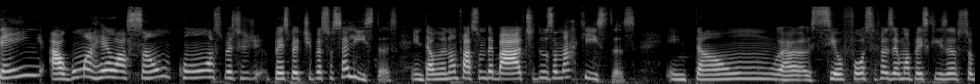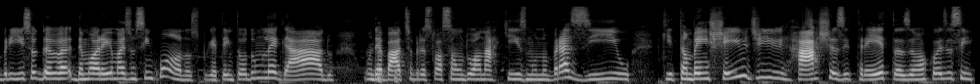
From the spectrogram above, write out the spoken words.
tem alguma relação com as perspectivas socialistas. Então eu não faço um debate dos anarquistas. Então, uh, se eu fosse fazer uma pesquisa sobre isso, eu demorei mais uns cinco anos, porque tem todo um legado, um debate sobre a situação do anarquismo no Brasil que também é cheio de rachas e tretas, é uma coisa assim.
